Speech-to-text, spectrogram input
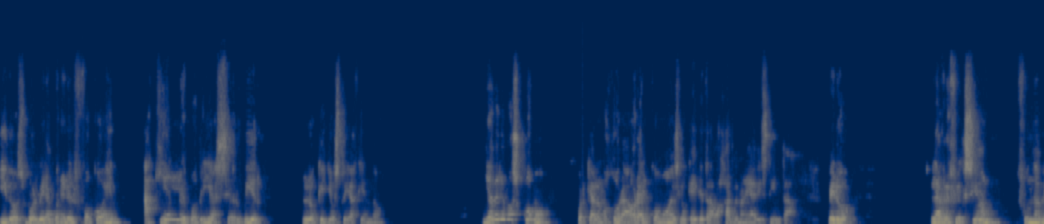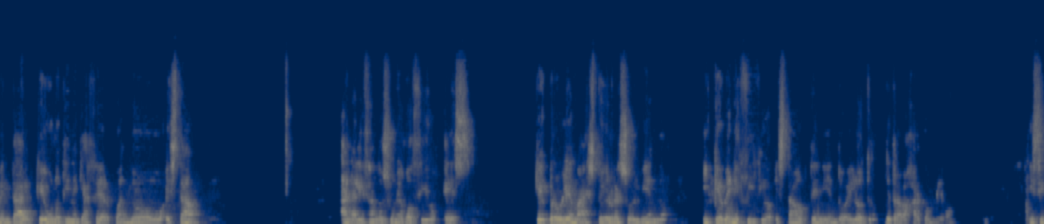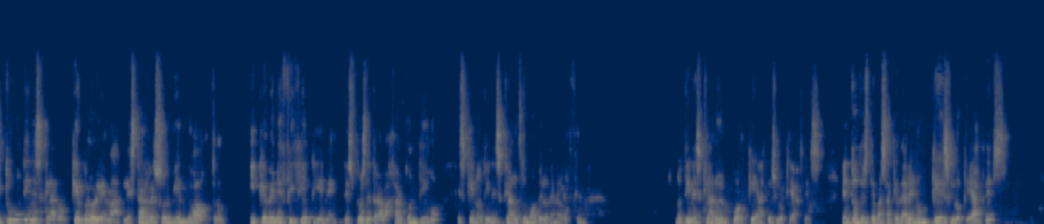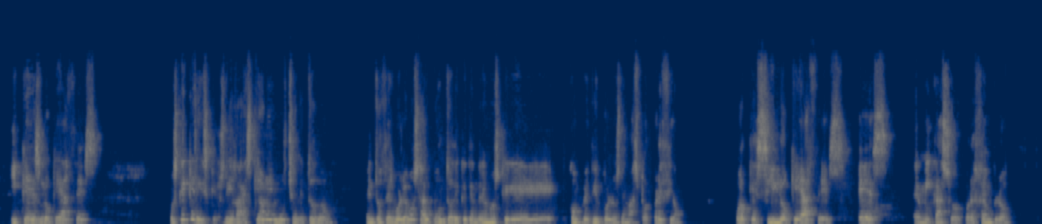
Y dos, volver a poner el foco en a quién le podría servir lo que yo estoy haciendo. Ya veremos cómo, porque a lo mejor ahora el cómo es lo que hay que trabajar de manera distinta. Pero la reflexión fundamental que uno tiene que hacer cuando está analizando su negocio es qué problema estoy resolviendo y qué beneficio está obteniendo el otro de trabajar conmigo. Y si tú no tienes claro qué problema le estás resolviendo a otro y qué beneficio tiene después de trabajar contigo, es que no tienes claro tu modelo de negocio. no tienes claro el por qué haces lo que haces. Entonces te vas a quedar en un qué es lo que haces y qué es lo que haces. Pues ¿qué queréis que os diga? Es que ahora hay mucho de todo. Entonces volvemos al punto de que tendremos que competir con los demás por precio. Porque si lo que haces es, en mi caso, por ejemplo,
